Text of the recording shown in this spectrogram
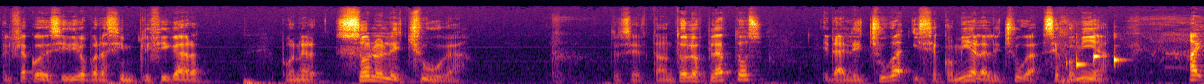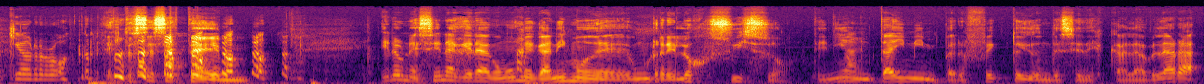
el flaco decidió, para simplificar, poner solo lechuga. Entonces estaban todos los platos, era lechuga y se comía la lechuga, se comía. Ay, qué horror. Entonces, este. Era una escena que era como un mecanismo de un reloj suizo. Tenía un timing perfecto y donde se descalablara,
